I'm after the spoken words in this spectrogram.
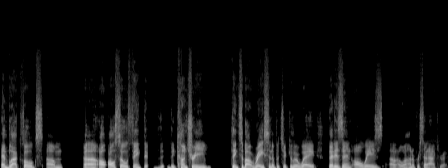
And black folks um, uh, also think that the, the, country thinks about race in a particular way that isn't always uh, 100% accurate.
